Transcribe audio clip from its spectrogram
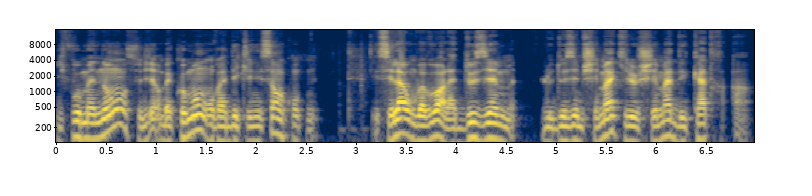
il faut maintenant se dire bah, comment on va décliner ça en contenu. Et c'est là où on va voir le deuxième schéma qui est le schéma des 4 A.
